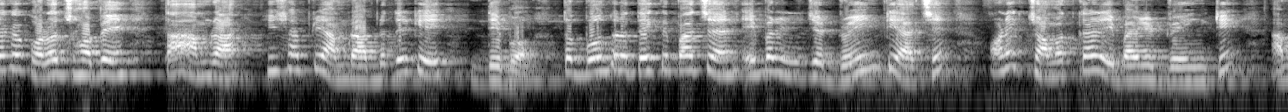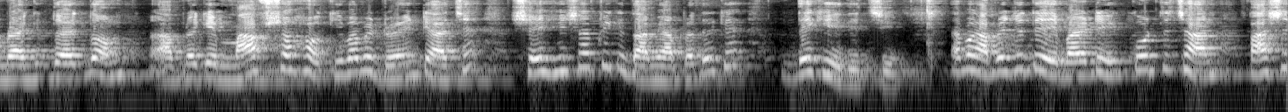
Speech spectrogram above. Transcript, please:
টাকা খরচ হবে তা আমরা, হিসাবটি আমরা আপনাদেরকে দেব। তো বন্ধুরা, দেখতে পাচ্ছেন এবারে যে ড্রয়িংটি আছে, অনেক চমৎকার এই বাইরের ড্রয়িংটি আমরা কিন্তু একদম আপনাকে মাপসহ কীভাবে ড্রয়িংটি আছে, সেই হিসাবটি কিন্তু আমি আপনাদেরকে দেখিয়ে দিচ্ছি। এবং আপনি যদি এই বাড়িটি করতে চান, পাশে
